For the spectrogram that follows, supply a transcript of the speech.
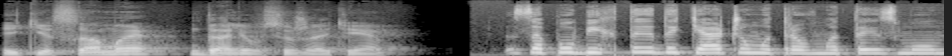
які саме далі в сюжеті. Запобігти дитячому травматизму.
